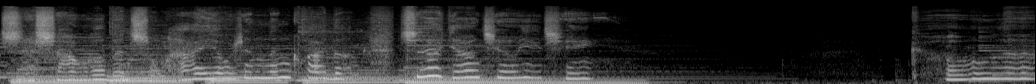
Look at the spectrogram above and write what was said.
至少我们中还有人能快乐。这样就已经够了。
